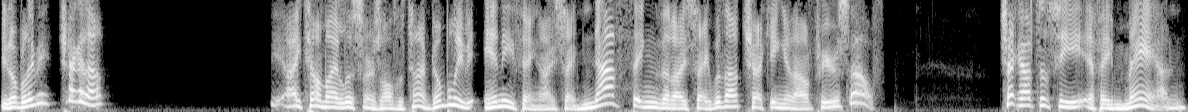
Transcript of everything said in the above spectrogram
You don't believe me? Check it out. I tell my listeners all the time don't believe anything I say, nothing that I say, without checking it out for yourself. Check out to see if a man,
